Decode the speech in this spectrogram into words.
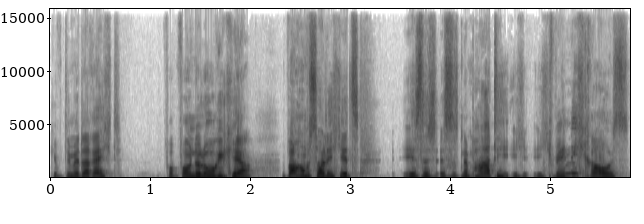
Gibt ihr mir da recht? Von, von der Logik her. Warum soll ich jetzt, ist es, ist es eine Party? Ich, ich will nicht raus.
